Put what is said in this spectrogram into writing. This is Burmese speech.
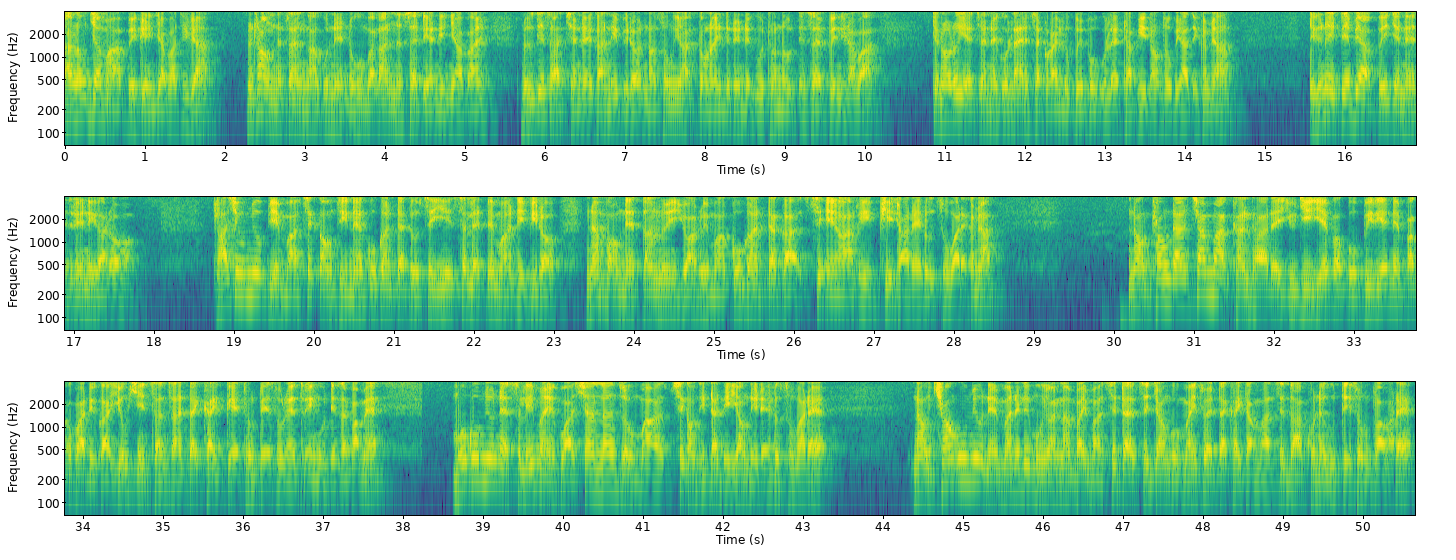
အားလုံးကျမ်းမှာဘေးကင်းကြပါသေးဗျာ2025ခုနှစ်နိုဝင်ဘာလ21ရက်နေ့ညပိုင်းနယူးသစ္စာ channel ကနေပြီးတော့နောက်ဆုံးရ online သတင်းတွေကိုထုတ်နှုတ်တင်ဆက်ပေးနေတာပါကျွန်တော်တို့ရဲ့ channel ကို like and subscribe လုပ်ပေးဖို့ကိုလည်းထပ်ပြီးတောင်းဆိုပါရစေခင်ဗျာဒီကနေ့တင်ပြပေးခြင်းတဲ့သတင်းတွေကတော့လာရှုမျိုးပြင်မှာစစ်ကောင်စီနဲ့ကိုကန့်တပ်တို့စစ်ရေးဆက်လက်တင်းမာနေပြီးတော့နတ်ပေါင်နဲ့တန်လွင်ရွာတွေမှာကိုကန့်တပ်ကစစ်အင်အားတွေဖြည့်ထားတယ်လို့ဆိုပါတယ်ခင်ဗျာ နောက်ထောင်တန်းချမှတ်ခံထားတဲ့ UG ရဲဘော်ကို PDF နဲ့ပကပတွေကရုပ်ရှင်ဆန်ဆန်တိုက်ခိုက်ကဲထုတ်တယ်ဆိုတဲ့သတင်းကိုတင်ဆက်ပါမယ်။မိုးကုံမျိုးနဲ့စလေးမိုင်ကွာရှမ်းလန်းစုံမှာစစ်ကောင်စီတပ်တွေရောက်နေတယ်လို့ဆိုပါတယ်။နောက်ချောင်းဦးမျိုးနဲ့မန္တလေးမုံရွာလမ်းပိုင်းမှာစစ်တပ်စစ်ကြောင်းကိုမိုင်းဆွဲတိုက်ခိုက်တာမှာစစ်သား9ဦးသေဆုံးသွားပါတယ်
